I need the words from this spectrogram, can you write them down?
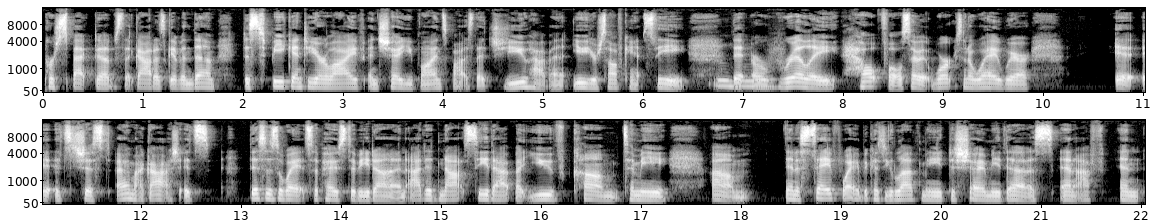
perspectives that God has given them to speak into your life and show you blind spots that you haven't, you yourself can't see, that are really helpful. So it works in a way where it, it- it's just oh my gosh it's this is the way it's supposed to be done i did not see that but you've come to me um, in a safe way because you love me to show me this. And i've and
